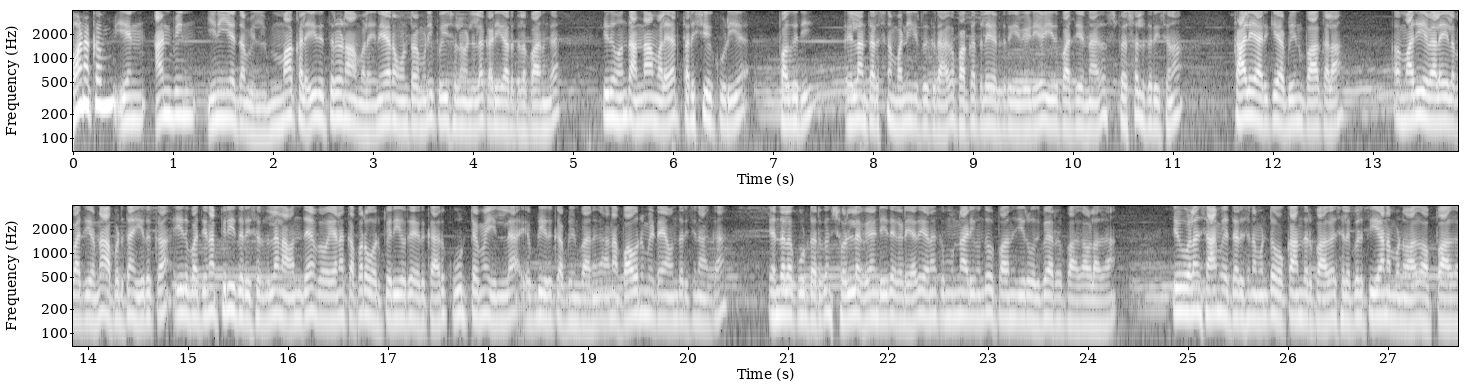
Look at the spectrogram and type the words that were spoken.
வணக்கம் என் அன்பின் இனிய தமிழ் மக்களை இது திருவண்ணாமலை. நேரம் ஒன்றரை மணி பொய் சொல்ல வேண்டிய கடிகாரத்தில் பாருங்கள் இது வந்து அண்ணாமலையார் தரிசிக்கக்கூடிய பகுதி. எல்லாம் தரிசனம் பண்ணிக்கிட்டு இருக்கிறாங்க. பக்கத்தில் எடுத்துருக்க வீடியோ இது பார்த்தீங்கன்னா ஸ்பெஷல் தரிசனம். காலியாக இருக்கே அப்படின்னு பார்க்கலாம். மதிய வேலையில் பார்த்தீங்கன்னா அப்படி தான் இருக்கும் இது பார்த்தீங்கன்னா பிரி தரிசனத்தில் நான் வந்தேன். இப்போ எனக்கு அப்புறம் ஒரு பெரியவரே இருக்கார். கூட்டமே இல்லை. எப்படி இருக்குது அப்படின்னு பாருங்கள் ஆனால் பௌர்ணமி டைம் வந்துருச்சுனாக்கா எந்தளவு கூட்டம் இருக்குன்னு சொல்ல வேண்டியதே கிடையாது. எனக்கு முன்னாடி வந்து ஒரு பதினஞ்சு இருபது பேர் இருப்பாங்க. அவ்வளோதான் இவங்களாம் சாமியை தரிசனம் பண்ணிட்டு உட்காந்துருப்பாங்க சில பேர் தியானம் பண்ணுவாங்க வைப்பாங்க.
